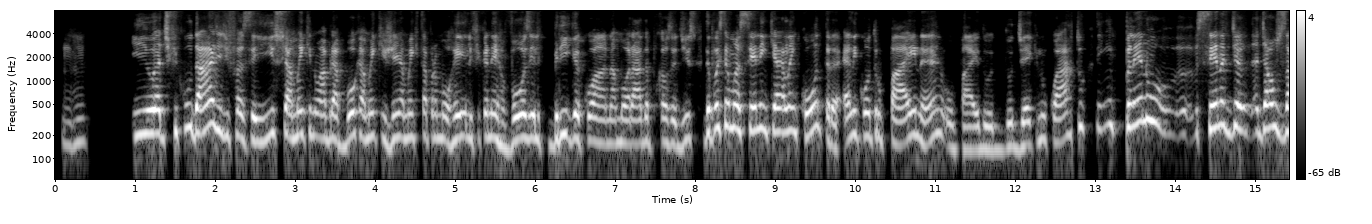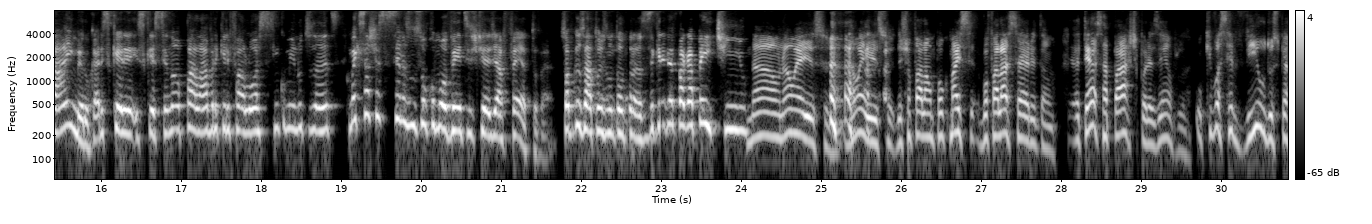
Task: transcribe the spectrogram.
Uhum. E a dificuldade de fazer isso, e a mãe que não abre a boca, a mãe que geme, a mãe que tá pra morrer, ele fica nervoso, ele briga com a namorada por causa disso. Depois tem uma cena em que ela encontra, ela encontra o pai, né, o pai do, do Jake no quarto, em pleno uh, cena de, de Alzheimer, o cara esque- esquecendo uma palavra que ele falou há cinco minutos antes. Como é que você acha que essas cenas não são comoventes e cheias de afeto, velho? Só porque os atores não estão transando. Você queria pagar peitinho. Não, não é isso. Não é isso. Deixa eu falar um pouco mais. Vou falar sério, então. Até essa parte, por exemplo, o que você viu dos personagens,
